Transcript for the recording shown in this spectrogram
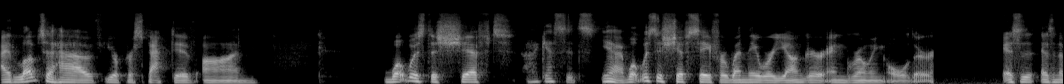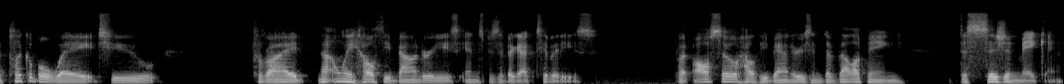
I'd love to have your perspective on what was the shift i guess it's yeah what was the shift say for when they were younger and growing older as, a, as an applicable way to provide not only healthy boundaries in specific activities but also healthy boundaries in developing decision making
